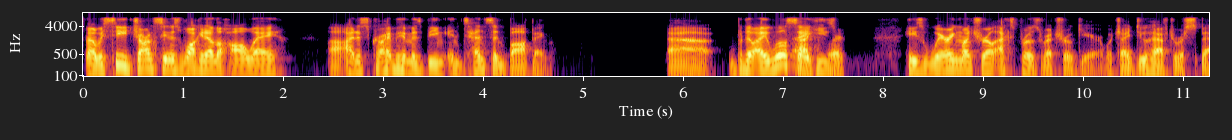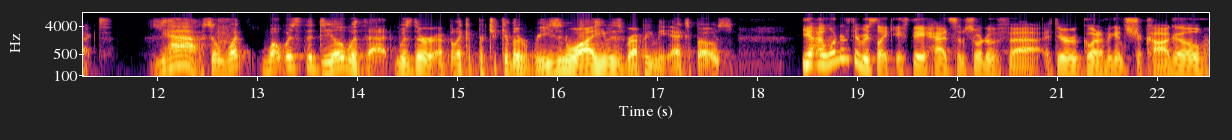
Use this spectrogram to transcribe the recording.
Uh, we see John Cena's walking down the hallway. Uh, I describe him as being intense and bopping. Uh, but I will say he's he's wearing Montreal Expos retro gear, which I do have to respect. Yeah. So what what was the deal with that? Was there a, like a particular reason why he was repping the Expos? Yeah, I wonder if there was like if they had some sort of uh, if they were going up against Chicago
